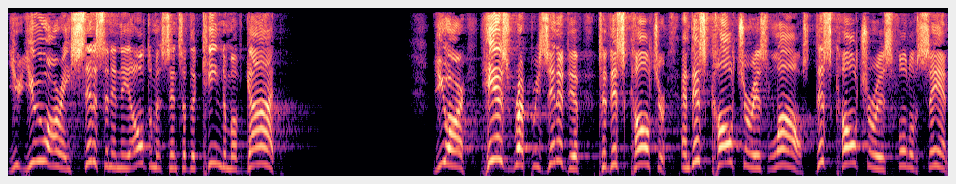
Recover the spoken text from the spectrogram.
You are a citizen in the ultimate sense of the kingdom of God. You are His representative to this culture. And this culture is lost. This culture is full of sin.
